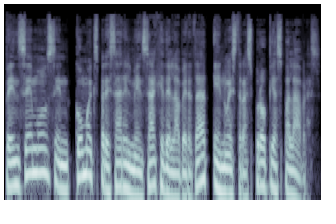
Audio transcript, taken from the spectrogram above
Pensemos en cómo expresar el mensaje de la verdad en nuestras propias palabras.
